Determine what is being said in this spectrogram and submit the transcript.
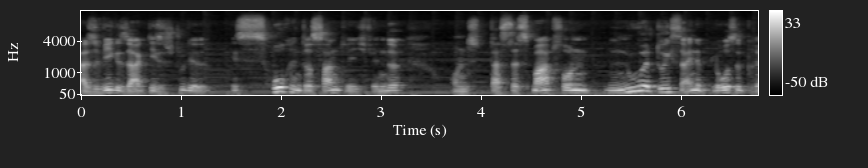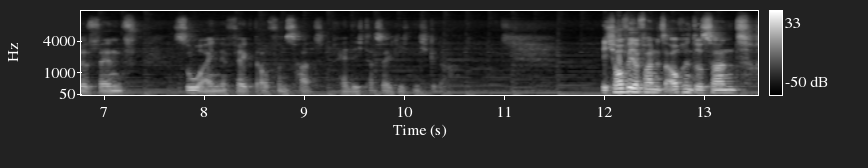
Also wie gesagt, diese Studie ist hochinteressant, wie ich finde, und dass das Smartphone nur durch seine bloße Präsenz so einen Effekt auf uns hat, hätte ich tatsächlich nicht gedacht. Ich hoffe, ihr fandet es auch interessant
